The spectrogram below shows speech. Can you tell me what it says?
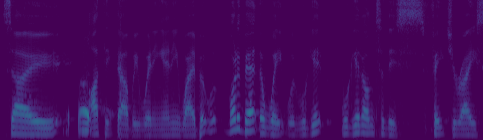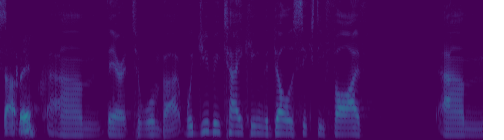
So I think they'll be winning anyway. But what about the Weetwood? We'll get we'll get onto this feature race there. Um, there at Toowoomba. Would you be taking the dollar sixty five um,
